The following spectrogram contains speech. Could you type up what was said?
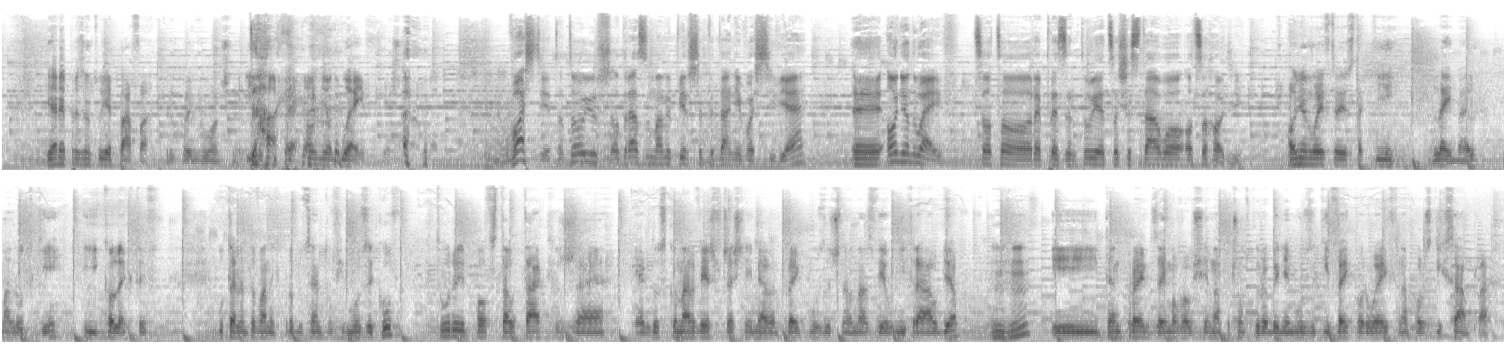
ja reprezentuję Pafa tylko i wyłącznie i Tak. Onion Wave jeszcze. Właśnie, to to już od razu mamy pierwsze pytanie właściwie. E, Onion Wave, co to reprezentuje, co się stało, o co chodzi? Onion Wave to jest taki label malutki i kolektyw utalentowanych producentów i muzyków, który powstał tak, że jak doskonale wiesz, wcześniej miałem projekt muzyczny o nazwie Unitra Audio Mhm. i ten projekt zajmował się na początku robieniem muzyki Vaporwave na polskich samplach.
